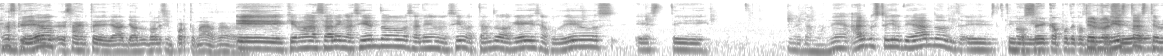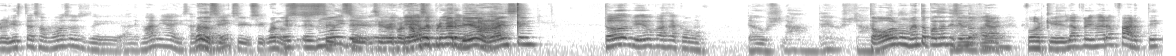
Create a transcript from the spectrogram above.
en Es, es que video. esa gente ya, ya no les importa nada. O sea, Eh, ¿Qué más salen haciendo? Salen, sí, matando a gays, a judíos. Este. De La moneda. Algo estoy olvidando. Este, no sé, campos de concentración. Terroristas, terroristas famosos de Alemania y Bueno, sí, sí, sí, bueno, Es- es si- muy si, de- si el recordamos el primer de- video, ah. Reinstein, Todo el video pasa como. Deutschland, Deutschland. todo el momento pasan diciendo... Deutschland", ah, porque es la primera parte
